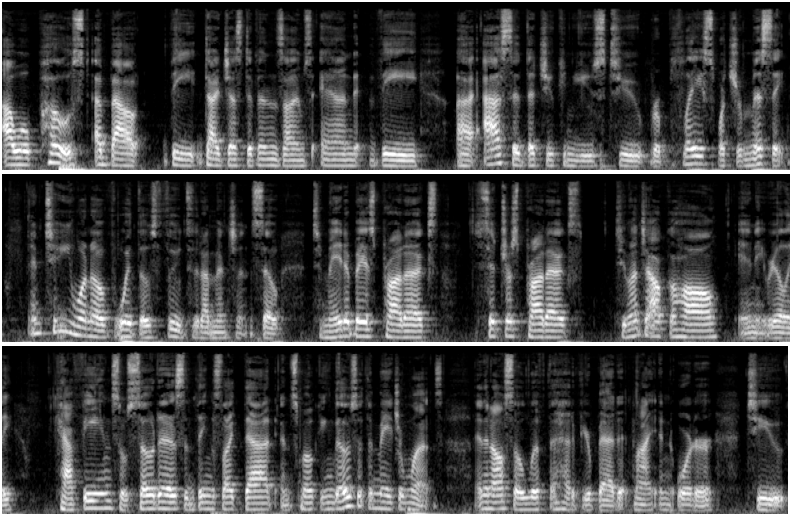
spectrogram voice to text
I will post about the digestive enzymes and the uh, acid that you can use to replace what you're missing. And two, you want to avoid those foods that I mentioned. So, tomato based products, citrus products, too much alcohol, any really, caffeine, so sodas and things like that, and smoking. Those are the major ones. And then also lift the head of your bed at night in order to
